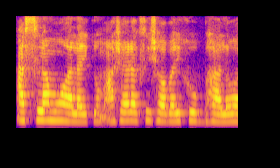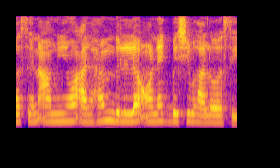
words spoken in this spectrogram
আসসালামু আলাইকুম। আশা রাখছি সবাই খুব ভালো আছেন। আমিও আলহামদুলিল্লাহ অনেক বেশি ভালো আছি।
